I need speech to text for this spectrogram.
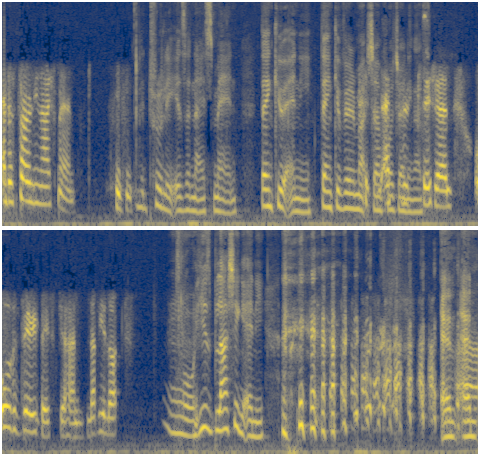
And a thoroughly nice man. it truly is a nice man. Thank you, Annie. Thank you very much uh, for joining us. Pleasure and all the very best, Johan. Love you lots. Oh, he's blushing, Annie. and and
